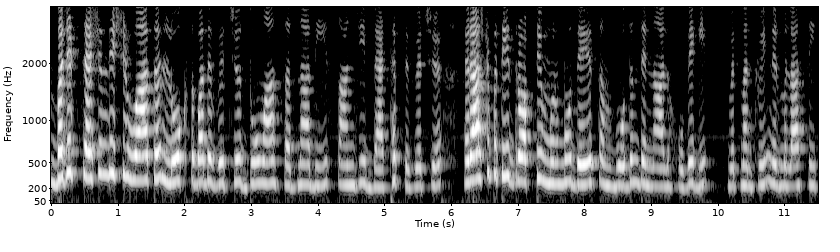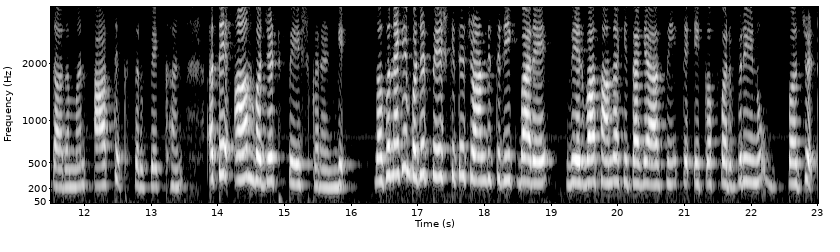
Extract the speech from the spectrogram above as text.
ਬਜਟ ਸੈਸ਼ਨ ਦੀ ਸ਼ੁਰੂਆਤ ਲੋਕ ਸਭਾ ਦੇ ਵਿੱਚ ਦੋਵਾਂ ਸਦਨਾਂ ਦੀ ਸਾਂਝੀ ਬੈਠਕ ਦੇ ਵਿੱਚ ਰਾਸ਼ਟਰਪਤੀ ਦ੍ਰੌਪਦੀ ਮੁਰਮੂ ਦੇ ਸੰਬੋਧਨ ਦੇ ਨਾਲ ਹੋਵੇਗੀ। ਵਿੱਤ ਮੰਤਰੀ ਨਿਰਮਲਾ ਸੀਤਾਰਮਨ ਆਰਥਿਕ ਸਰਵੇਖਣ ਅਤੇ ਆਮ ਬਜਟ ਪੇਸ਼ ਕਰਨਗੇ। ਦੱਸਣਾ ਹੈ ਕਿ ਬਜਟ ਪੇਸ਼ ਕੀਤੇ ਜਾਣ ਦੀ ਤਰੀਕ ਬਾਰੇ ਵੇਰਵਾ ਸਾਂਝਾ ਕੀਤਾ ਗਿਆ ਸੀ ਤੇ 1 ਫਰਵਰੀ ਨੂੰ ਬਜਟ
